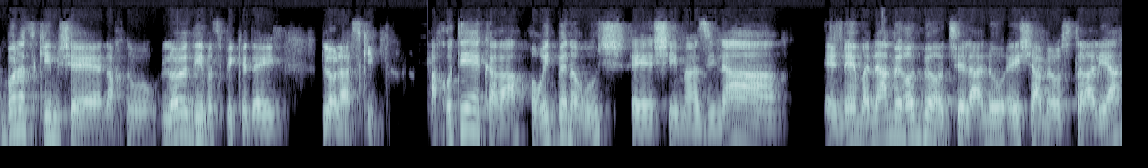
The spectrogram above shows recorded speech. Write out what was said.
בוא נסכים שאנחנו לא יודעים מספיק כדי לא להסכים. אחותי היקרה, אורית בן ארוש, אה, שהיא מאזינה אה, נאמנה מאוד מאוד שלנו אי שם מאוסטרליה,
